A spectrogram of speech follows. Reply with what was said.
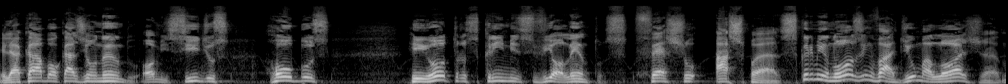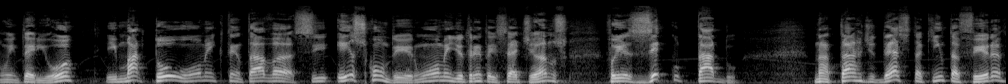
Ele acaba ocasionando homicídios, roubos, e outros crimes violentos. Fecho aspas. Criminoso invadiu uma loja no interior e matou o homem que tentava se esconder. Um homem de 37 anos foi executado na tarde desta quinta-feira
